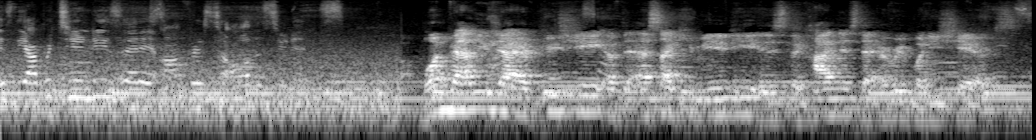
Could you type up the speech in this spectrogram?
is the opportunities that it offers to all the students. One value that I appreciate of the SI community is the kindness that everybody shares.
